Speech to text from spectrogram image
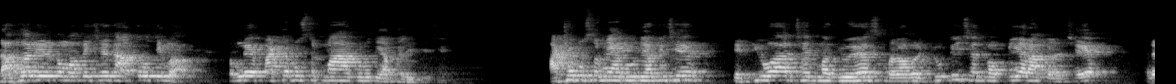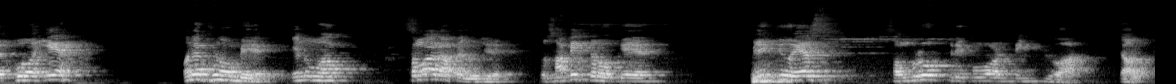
દાખલાની રકમ આપી છે કે આકૃતિમાં તમને પાઠ્યપુસ્તકમાં આકૃતિ આપેલી છે. પાઠ્યપુસ્તકની આકૃતિ આપી છે કે QR છેદમાં QS બરાબર QT છેદમાં PR આપેલ છે અને ખૂણો 1 અને ખૂણો 2 એનું માપ સમાન આપેલું છે. તો સાબિત કરો કે PQS સમરૂપ ત્રિકોણ PQR ચાલો.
